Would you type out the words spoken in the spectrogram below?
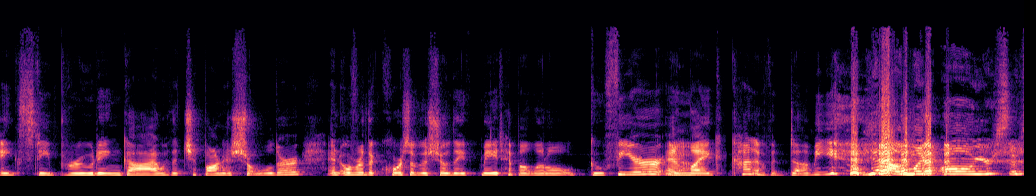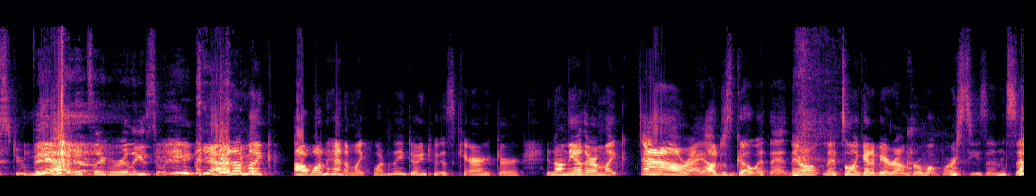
angsty, brooding guy with a chip on his shoulder. And over the course of the show, they've made him a little goofier and Yeah. like kind of a dummy. Yeah, I'm like, oh, you're so stupid, Yeah. but it's like really sweet. yeah, and I'm like, on one hand, I'm like, what are they doing to his character? And on the other, I'm like, ah, all right, I'll just go with it. It's only going to be around for one more season, so.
